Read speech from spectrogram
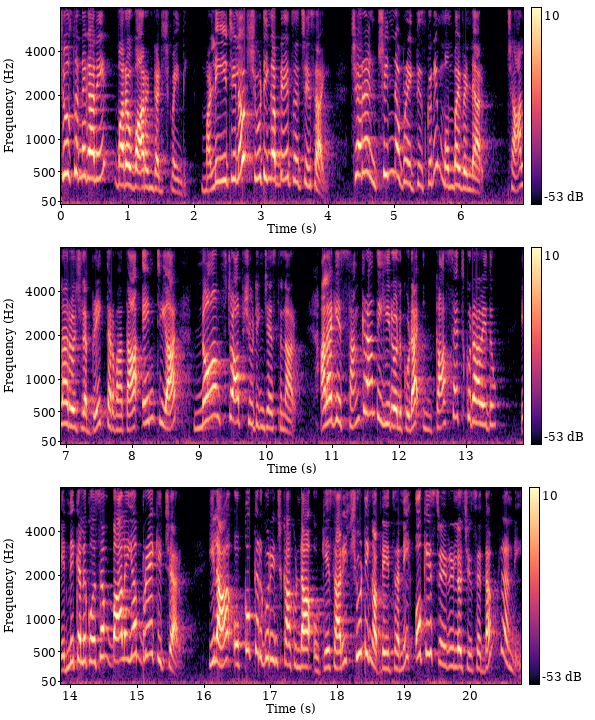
చూస్తుండగానే మరో వారం గడిచిపోయింది. మళ్ళీ ఈటీలో షూటింగ్ అప్డేట్స్ వచ్చేసాయి చరణ్ చిన్న బ్రేక్ తీసుకుని ముంబై వెళ్ళారు చాలా రోజుల బ్రేక్ తర్వాత ఎన్టీఆర్ నాన్ స్టాప్ షూటింగ్ చేస్తున్నారు. అలాగే సంక్రాంతి హీరోలు కూడా ఇంకా సెట్స్కు రాలేదు. ఎన్నికల కోసం బాలయ్య బ్రేక్ ఇచ్చారు. ఇలా ఒక్కొక్కరి గురించి కాకుండా ఒకేసారి షూటింగ్ అప్డేట్స్ అన్ని ఒకే స్టోరీలో చూసేద్దాం. రండి.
